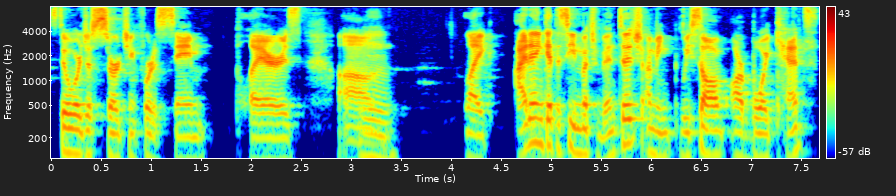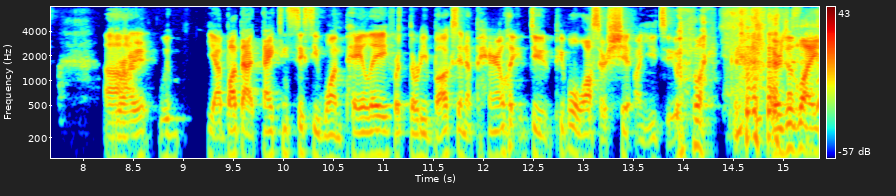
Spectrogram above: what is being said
still were just searching for the same players. Um Mm. like i didn't get to see much vintage i mean we saw our boy kent uh, Right. we yeah, I bought that 1961 Pele for 30 bucks, and apparently, dude, people lost their shit on YouTube. like, they're just like,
